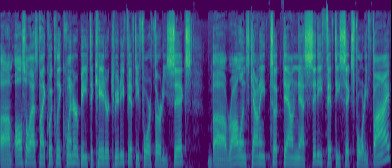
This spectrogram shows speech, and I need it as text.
Um, also, last night, quickly, Quinter beat Decatur Community 54 36. Uh, Rawlins County took down Ness City 56 45.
